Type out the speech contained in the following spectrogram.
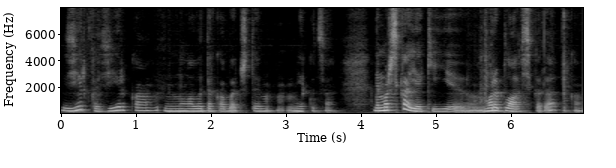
Зірка, зірка. Ну, але така, бачите, як оце. Не морська, як і мореплавська, да? така.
